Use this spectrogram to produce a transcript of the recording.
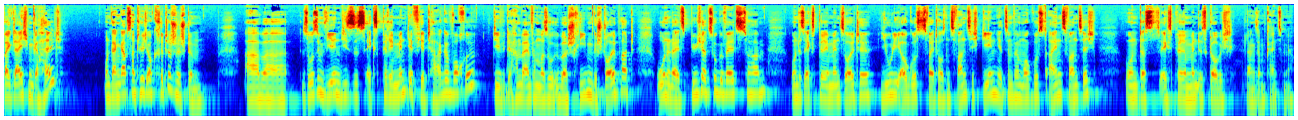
bei gleichem Gehalt. Und dann gab es natürlich auch kritische Stimmen. Aber so sind wir in dieses Experiment der Vier-Tage-Woche, die, die haben wir einfach mal so überschrieben, gestolpert, ohne da jetzt Bücher zugewälzt zu haben. Und das Experiment sollte Juli, August 2020 gehen. Jetzt sind wir im August 21 und das Experiment ist, glaube ich, langsam keins mehr.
